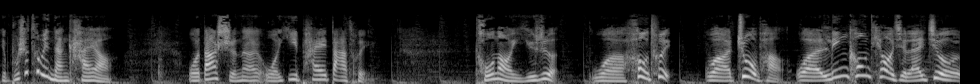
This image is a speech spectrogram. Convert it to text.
也不是特别难开啊。我当时呢，我一拍大腿，头脑一热，我后退，我助跑，我凌空跳起来，就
